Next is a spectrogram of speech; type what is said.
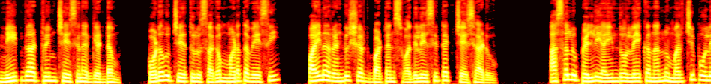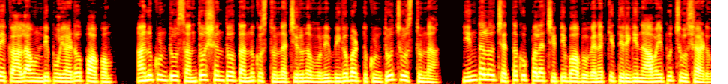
నీట్గా ట్రిమ్ చేసిన గెడ్డం. పొడవు చేతులు సగం మడత వేసి పైన రెండు షర్ట్ బటన్స్ వదిలేసి టెక్ చేశాడు. అసలు పెళ్ళి అయిందో లేక నన్ను మర్చిపోలేక అలా ఉండిపోయాడో పాపం అనుకుంటూ సంతోషంతో తన్నుకుస్తున్న చిరునవ్వుని బిగబట్టుకుంటూ చూస్తున్నా. ఇంతలో చెత్తకుప్పల చిట్టిబాబు వెనక్కి తిరిగి నావైపు చూశాడు.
